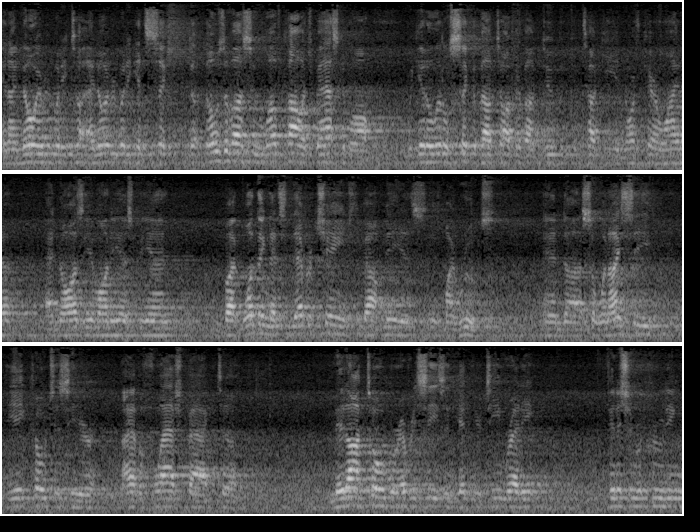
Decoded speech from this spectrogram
And I know everybody. I know everybody gets sick. Th- those of us who love college basketball, we get a little sick about talking about Duke and Kentucky and North Carolina ad nauseum on ESPN. But one thing that's never changed about me is, is my roots. And uh, so when I see the eight coaches here, I have a flashback to mid-October every season, getting your team ready, finishing recruiting,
